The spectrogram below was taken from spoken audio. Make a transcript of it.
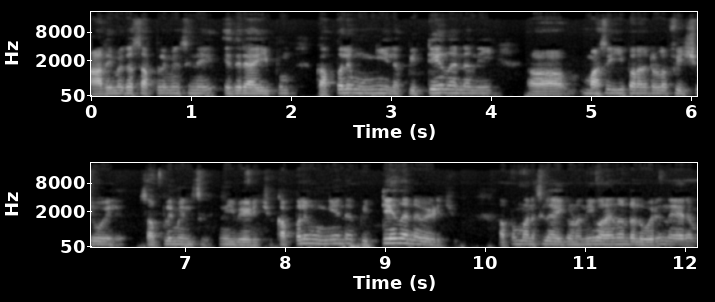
ആദ്യമൊക്കെ സപ്ലിമെൻസിന് എതിരായി ഇപ്പം കപ്പൽ മുങ്ങിയില്ല. പിറ്റേന്ന് തന്നെ നീ മസ ഈ പറഞ്ഞിട്ടുള്ള ഫിഷ് ഓയിൽ സപ്ലിമെന്റ്സ് നീ മേടിച്ചു. കപ്പൽ മുങ്ങിയതിന്റെ പിറ്റേന്ന് തന്നെ മേടിച്ചു. അപ്പം മനസ്സിലായിക്കോണം. നീ പറയുന്നുണ്ടല്ലോ ഒരു നേരം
